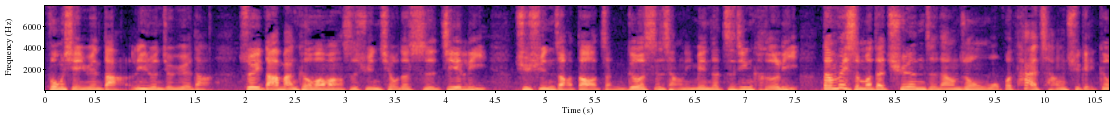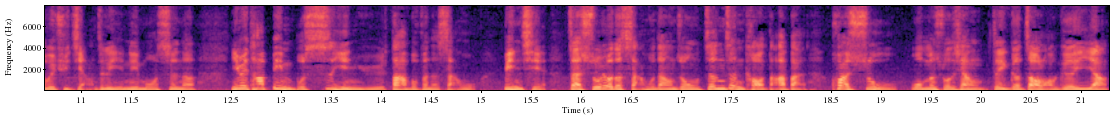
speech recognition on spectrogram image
风险越大，利润就越大。所以打板客往往是寻求的是接力，去寻找到整个市场里面的资金合力。但为什么在圈子当中我不太常去给各位去讲这个盈利模式呢？因为它并不适应于大部分的散户。并且在所有的散户当中，真正靠打板快速，我们说的像这个赵老哥一样，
